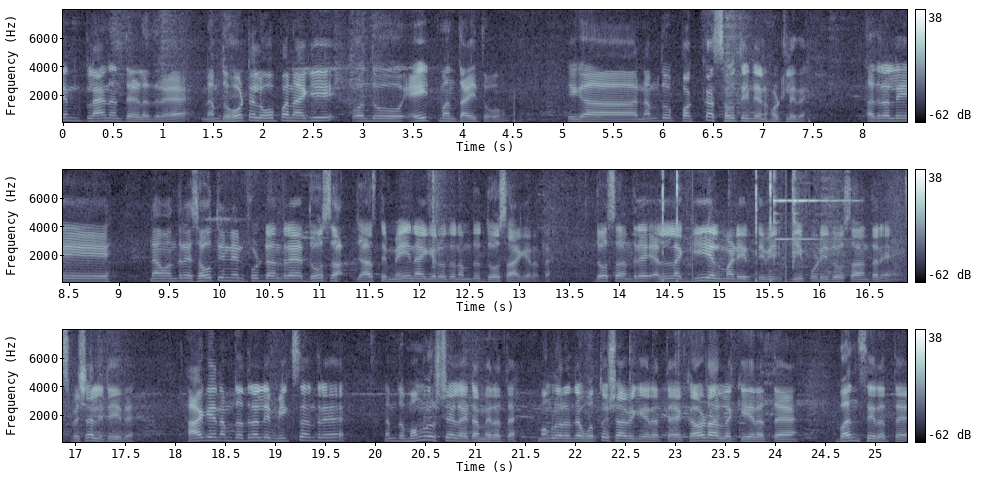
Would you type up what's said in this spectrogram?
ಏನು ಪ್ಲ್ಯಾನ್ ಅಂತ ಹೇಳಿದ್ರೆ ನಮ್ಮದು ಹೋಟೆಲ್ ಓಪನ್ ಆಗಿ ಒಂದು ಏಯ್ಟ್ ಮಂತ್ ಆಯಿತು. ಈಗ ನಮ್ಮದು ಪಕ್ಕ ಸೌತ್ ಇಂಡಿಯನ್ ಹೋಟ್ಲಿದೆ ಅದರಲ್ಲಿ ನಾವು ಅಂದರೆ ಸೌತ್ ಇಂಡಿಯನ್ ಫುಡ್ ಅಂದರೆ ದೋಸೆ ಜಾಸ್ತಿ ಮೇಯ್ನ್ ಆಗಿರೋದು ನಮ್ಮದು ದೋಸೆ ಆಗಿರುತ್ತೆ. ದೋಸೆ ಅಂದರೆ ಎಲ್ಲ ಗೀಯಲ್ಲಿ ಮಾಡಿರ್ತೀವಿ ಗೀ ಪುಡಿ ದೋಸೆ ಅಂತಲೇ ಸ್ಪೆಷಾಲಿಟಿ ಇದೆ. ಹಾಗೆ ನಮ್ಮದು ಅದರಲ್ಲಿ ಮಿಕ್ಸ್ ಅಂದರೆ ನಮ್ಮದು ಮಂಗಳೂರು ಸ್ಟೈಲ್ ಐಟಮ್ ಇರುತ್ತೆ. ಮಂಗಳೂರು ಅಂದರೆ ಒತ್ತು ಶಾವಿಗೆ ಇರುತ್ತೆ, ಕರ್ಡ ಅವಲಕ್ಕಿ ಇರುತ್ತೆ ಬನ್ಸ್ ಇರುತ್ತೆ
